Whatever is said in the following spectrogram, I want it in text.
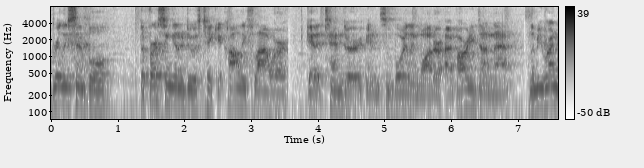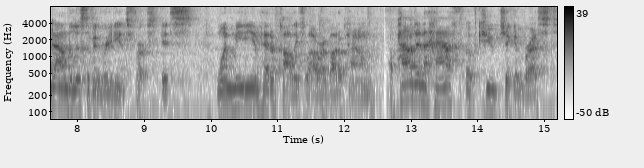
Really simple. The first thing you're gonna do is take your cauliflower, get it tender in some boiling water. I've already done that. Let me run down the list of ingredients first. It's one medium head of cauliflower, about a pound, a pound and a half of cubed chicken breast,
